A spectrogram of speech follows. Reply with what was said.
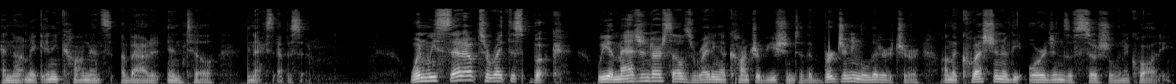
and not make any comments about it until the next episode. When we set out to write this book, we imagined ourselves writing a contribution to the burgeoning literature on the question of the origins of social inequality,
